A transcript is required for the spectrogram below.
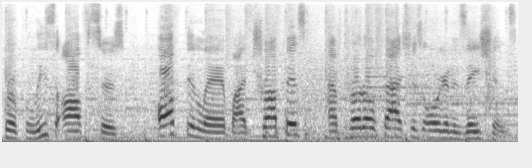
for police officers often led by Trumpist and proto-fascist organizations,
